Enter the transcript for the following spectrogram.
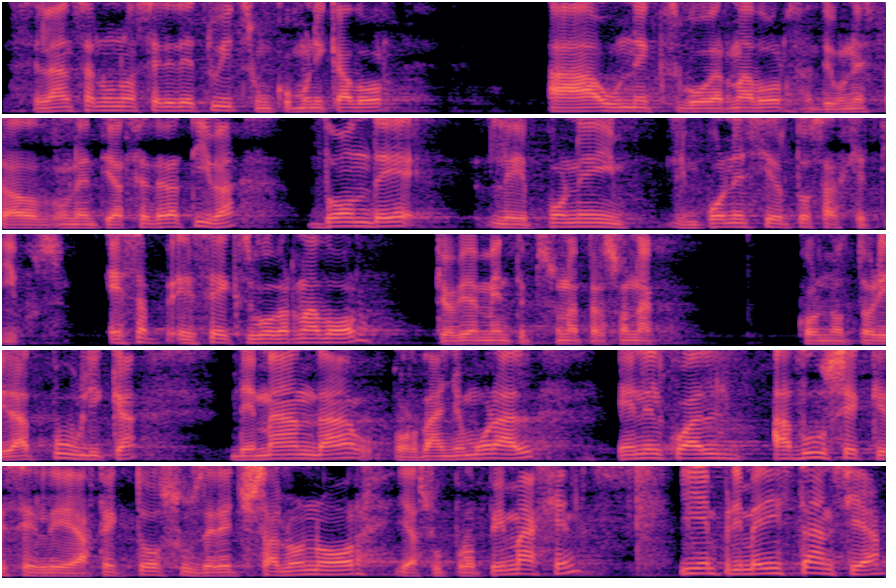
se lanzan una serie de tweets, un comunicador a un exgobernador de un estado, una entidad federativa, donde le, pone, impone ciertos adjetivos. Esa, ese exgobernador, que obviamente es una persona con autoridad pública, demanda por daño moral, en el cual aduce que se le afectó sus derechos al honor y a su propia imagen, y en primera instancia,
